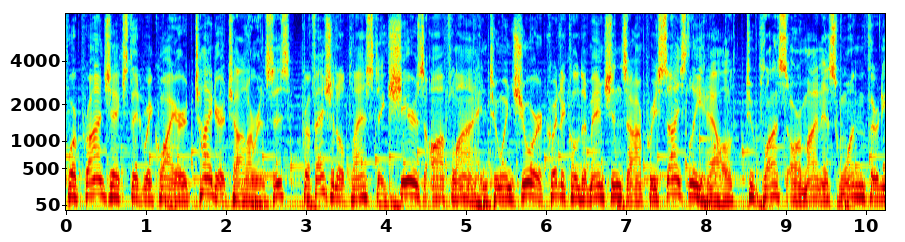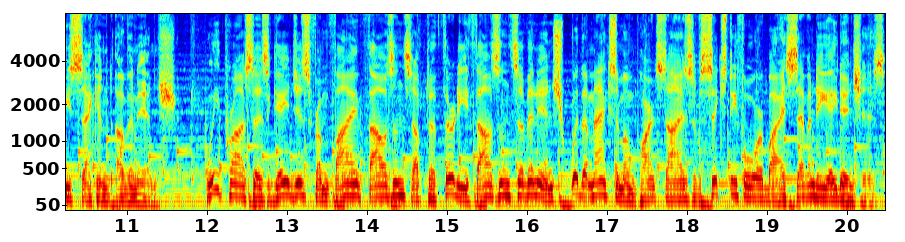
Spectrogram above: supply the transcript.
For projects that require tighter tolerances, Professional Plastic shears offline to ensure critical dimensions are precisely held to plus or minus 1 32nd of an inch. We process gauges from 5 thousandths up to 30 thousandths of an inch with a maximum part size of 64 by 78 inches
